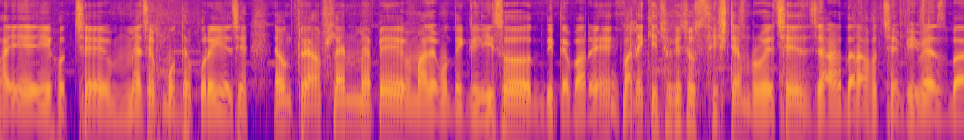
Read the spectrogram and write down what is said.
ভাই, এই হচ্ছে ম্যাচের মধ্যে পড়ে গিয়েছে এবং ক্রাফল্যান্ড ম্যাপে মাঝে মধ্যে গ্লিসও দিতে পারে। মানে কিছু কিছু সিস্টেম রয়েছে যার দ্বারা হচ্ছে ভিভ্যাস বা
